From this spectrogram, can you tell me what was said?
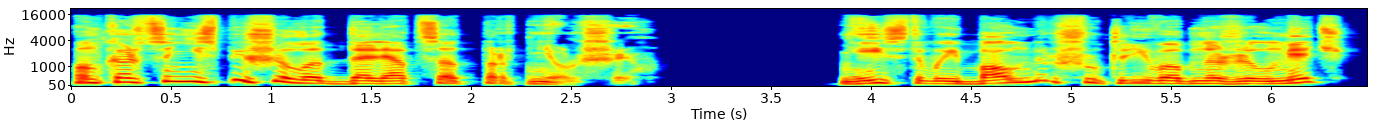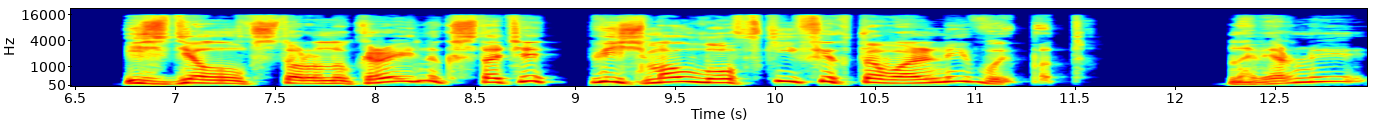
он, кажется, не спешил отдаляться от партнерши. Неистовый Балмер шутливо обнажил меч и сделал в сторону Крейна, кстати, весьма ловкий фехтовальный выпад. Наверное,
